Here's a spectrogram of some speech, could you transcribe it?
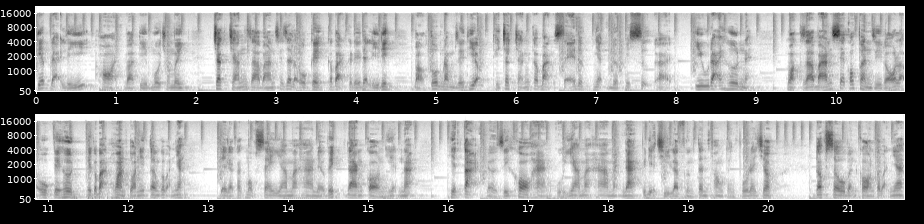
tiếp đại lý hỏi và tìm mua cho mình chắc chắn giá bán sẽ rất là ok. Các bạn cứ đến đại lý đi, bảo top 5 giới thiệu thì chắc chắn các bạn sẽ được nhận được cái sự à, ưu đãi hơn này hoặc giá bán sẽ có phần gì đó là ok hơn. Nên các bạn hoàn toàn yên tâm các bạn nhé. Đây là các mẫu xe Yamaha NVIC đang còn hiện tại hiện tại ở dưới kho hàng của Yamaha Mạnh Đạt với địa chỉ là phường Tân Phong thành phố Lai Châu. Dock Show vẫn còn các bạn nha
